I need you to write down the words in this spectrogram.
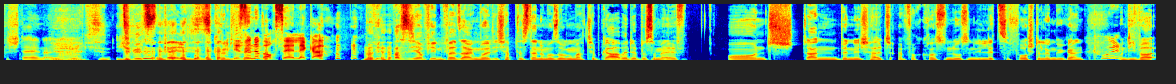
bestellen irgendwie. die sind übelst geil, dieses Konfekt. Die sind aber auch sehr lecker. Was ich auf jeden Fall sagen wollte, ich habe das dann immer so gemacht, ich habe gearbeitet bis um 11 und dann bin ich halt einfach kostenlos in die letzte Vorstellung gegangen. Cool. Und die war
